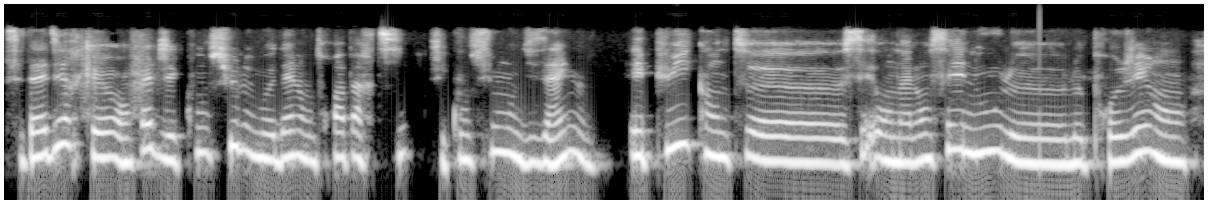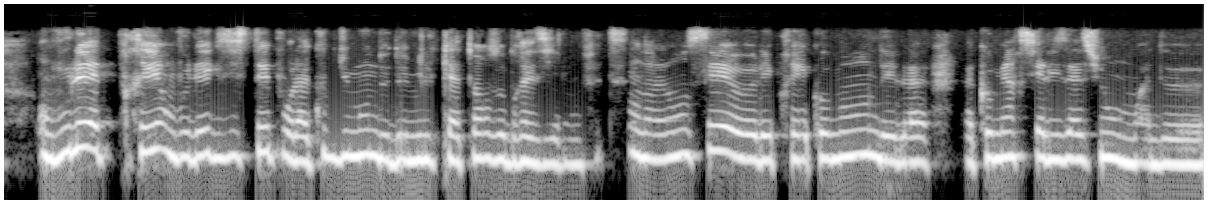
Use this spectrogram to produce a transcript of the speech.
C'est-à-dire que, en fait, j'ai conçu le modèle en trois parties. J'ai conçu mon design. Et puis, quand euh, on a lancé, nous, le, projet, on, voulait être prêt, on voulait exister pour la Coupe du Monde de 2014 au Brésil, en fait. On a lancé euh, les précommandes et la, la commercialisation au mois de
